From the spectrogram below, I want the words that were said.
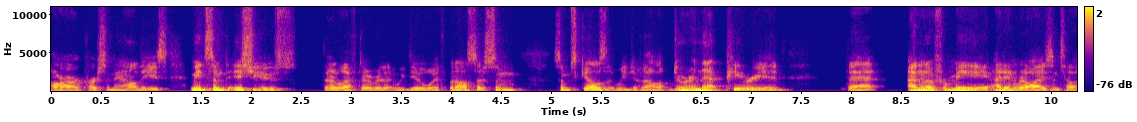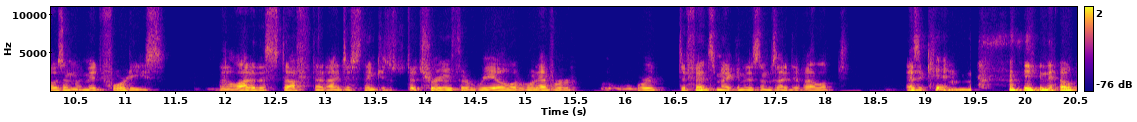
are our personalities. I mean, some issues that are left over that we deal with, but also some some skills that we develop during that period that I don't know for me, I didn't realize until I was in my mid 40s that a lot of the stuff that I just think is the truth or real or whatever were defense mechanisms I developed as a kid. Mm-hmm. you know,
